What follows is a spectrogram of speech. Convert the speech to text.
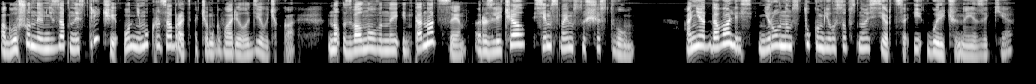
Оглушенный внезапной встречей, он не мог разобрать, о чем говорила девочка, но взволнованные интонации различал всем своим существом. Они отдавались неровным стуком его собственного сердца и горечью на языке.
